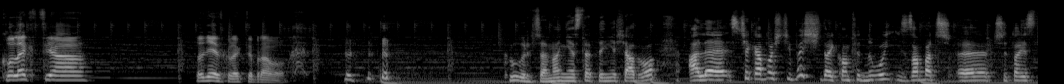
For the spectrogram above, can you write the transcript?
kolekcja. To nie jest kolekcja Brawo. Kurczę, no niestety nie siadło, ale z ciekawości weź daj kontynuuj i zobacz, e, czy to jest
